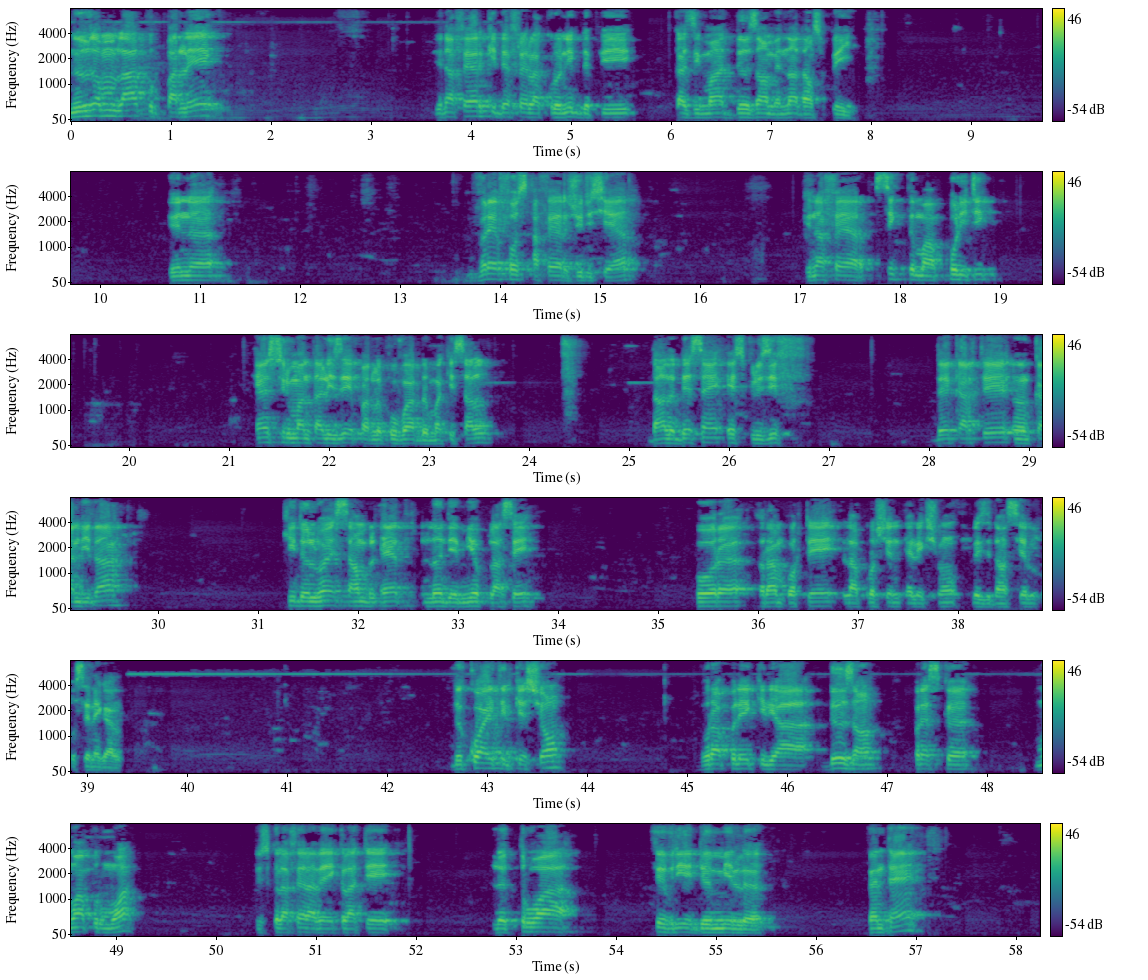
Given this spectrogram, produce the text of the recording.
Nous sommes là pour parler d'une affaire qui défraie la chronique depuis quasiment deux ans maintenant dans ce pays. Une vraie fausse affaire judiciaire, une affaire strictement politique, instrumentalisée par le pouvoir de Macky Sall dans le dessein exclusif d'écarter un candidat qui de loin semble être l'un des mieux placés pour remporter la prochaine élection présidentielle au Sénégal. De quoi est-il question? Vous rappelez qu'il y a deux ans, presque mois pour mois, puisque l'affaire avait éclaté le 3 février 2021,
